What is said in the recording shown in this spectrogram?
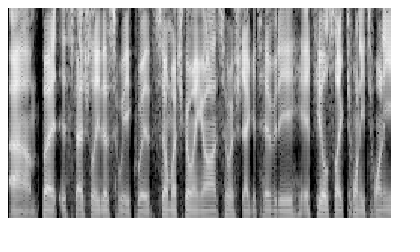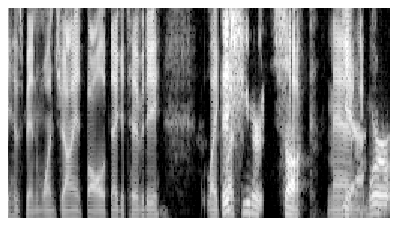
um, but especially this week with so much going on, so much negativity, it feels like 2020 has been one giant ball of negativity. Like this year sucked, man. Yeah. We're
